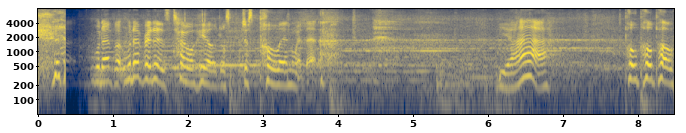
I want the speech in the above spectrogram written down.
I whatever, whatever it is, toe or heel, just just pull in with it. Yeah. Pull, pull, pull.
